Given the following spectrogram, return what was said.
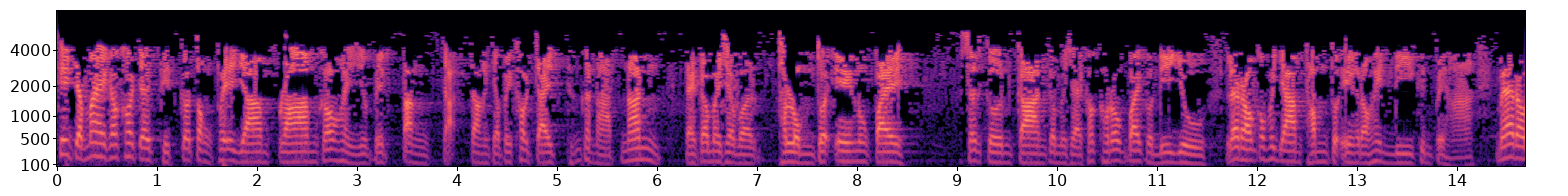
ที่จะไม่ให้เขาเข้าใจผิด ก็ต้องพยายามปรามเขาให้อย่าไปตั้งจะจังจะไปเข้าใจถึงขนาดนั้น แต่ก็ไม่ใช่ว่าถล่มตัวเองลงไป ซะเกินการก็ไม่ใช่เขาเคารพไว้ก็ดีอยู่ และเราก็พยายามทำตัวเองเราให้ดีขึ้นไปหา แม้เรา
